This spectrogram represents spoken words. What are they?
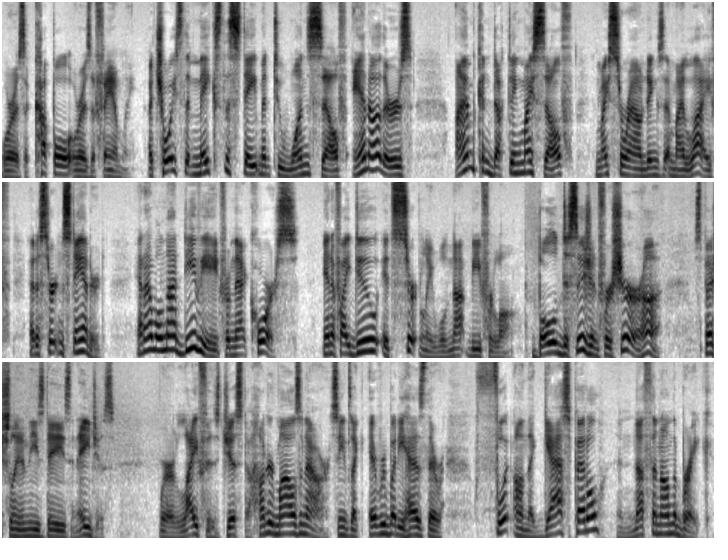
or as a couple or as a family. A choice that makes the statement to oneself and others I am conducting myself and my surroundings and my life at a certain standard and I will not deviate from that course. And if I do, it certainly will not be for long. Bold decision for sure, huh? Especially in these days and ages where life is just 100 miles an hour. It seems like everybody has their foot on the gas pedal and nothing on the brake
